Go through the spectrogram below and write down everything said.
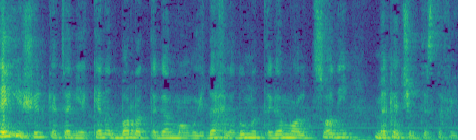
أي شركة تانية كانت بره التجمع ومش داخلة ضمن التجمع الاقتصادي ما كانتش بتستفيد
